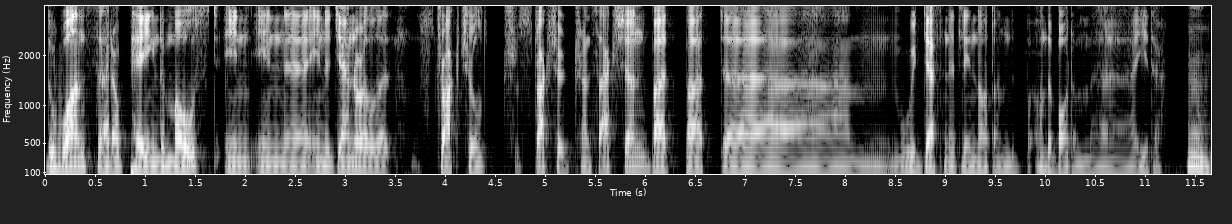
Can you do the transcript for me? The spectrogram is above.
the ones that are paying the most in in uh, in a general uh, structural tr- structured transaction, but but um, we're definitely not on the on the bottom uh, either. Mm.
